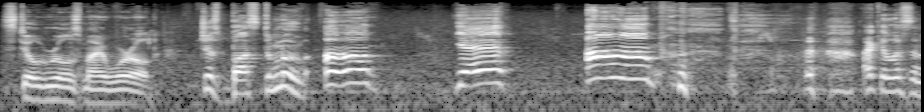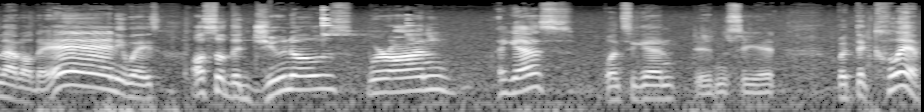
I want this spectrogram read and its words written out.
still rules my world. Just bust a move oh yeah um I can listen to that all day. Anyways, also the Junos were on, I guess. Once again, didn't see it. But the clip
